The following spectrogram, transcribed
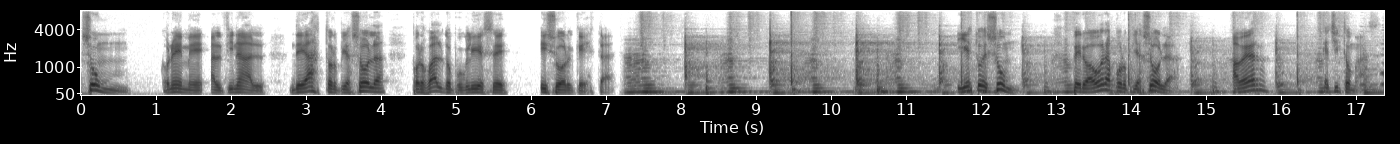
Zoom, con M al final, de Astor Piazzolla por Osvaldo Pugliese y su orquesta. Y esto es Zoom, pero ahora por Piazzolla. A ver, cachito más.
